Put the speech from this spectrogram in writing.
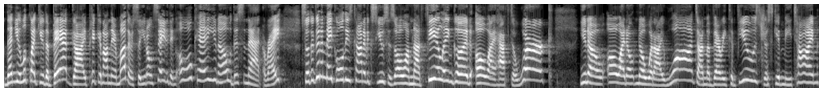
then you look like you're the bad guy picking on their mother. So you don't say anything. Oh, okay, you know, this and that. All right. So they're going to make all these kind of excuses. Oh, I'm not feeling good. Oh, I have to work you know, oh, I don't know what I want. I'm a very confused. Just give me time.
